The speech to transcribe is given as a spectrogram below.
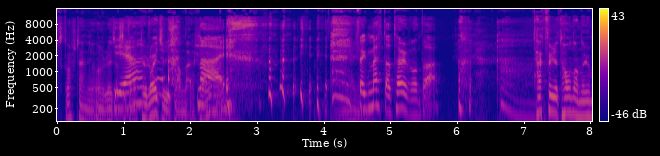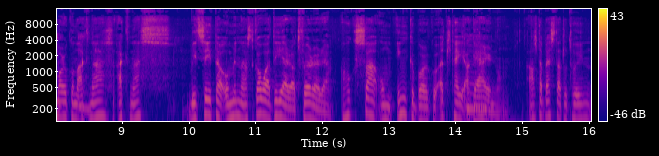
Skorsteinen og røkte sigar, du røyker ikke annars. Nei. För mätta törvon då. Tack för det tonen i morgon Agnes. Agnes. Vi sitter och minnas goda dagar att föra det. Hoxa om Ingeborg och allt det jag om. Allt det bästa till tog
